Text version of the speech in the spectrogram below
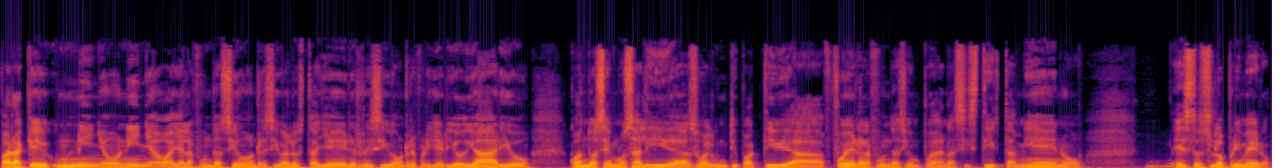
para que un niño o niña vaya a la fundación, reciba los talleres, reciba un refrigerio diario, cuando hacemos salidas o algún tipo de actividad fuera de la fundación puedan asistir también, o esto es lo primero.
